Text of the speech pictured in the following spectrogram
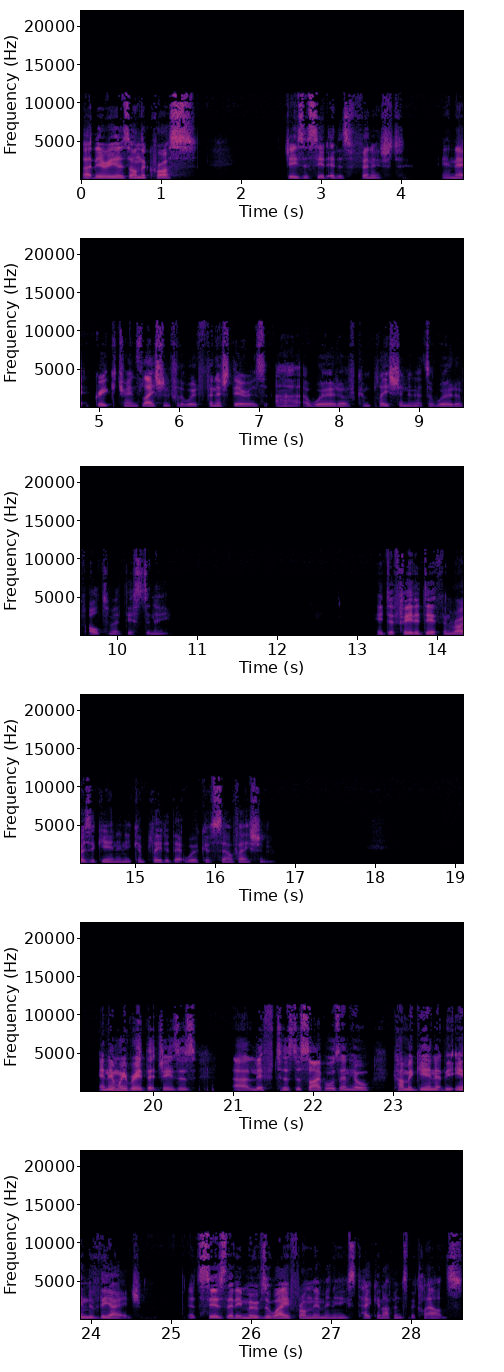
But there he is. On the cross, Jesus said, It is finished. And that Greek translation for the word finished there is uh, a word of completion, and it's a word of ultimate destiny. He defeated death and rose again, and he completed that work of salvation. And then we read that Jesus uh, left his disciples and he'll come again at the end of the age. It says that he moves away from them and he's taken up into the clouds.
